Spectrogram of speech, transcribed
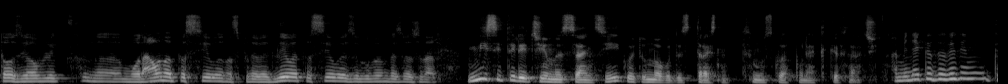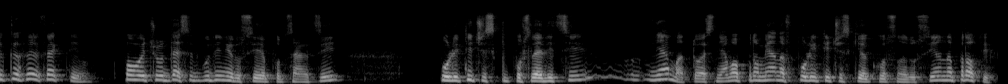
този облик на моралната сила, на справедливата сила е загубен безвъзвратно. Мислите ли, че има санкции, които могат да стреснат Москва по някакъв начин? Ами нека да видим какъв е ефект им. Повече от 10 години Русия е под санкции. Политически последици няма. Т.е. няма промяна в политическия курс на Русия. Напротив,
